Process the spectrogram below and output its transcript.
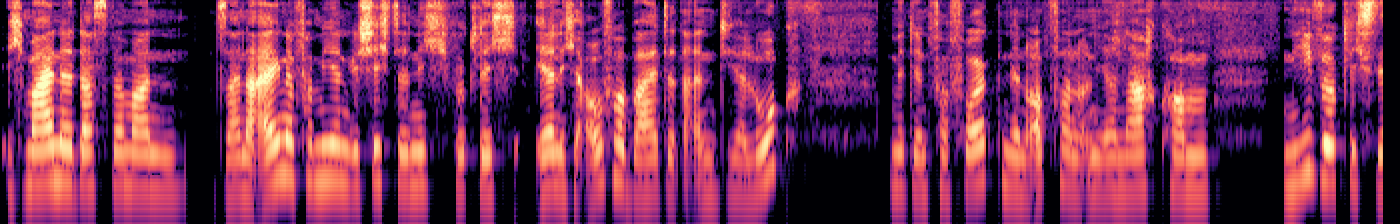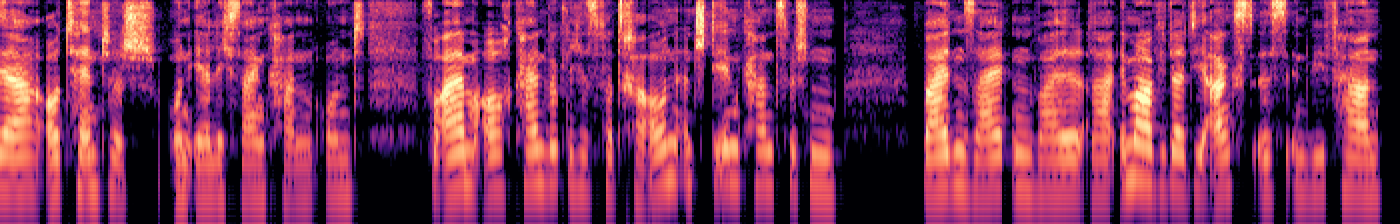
Ich meine, dass wenn man seine eigene Familiengeschichte nicht wirklich ehrlich aufarbeitet, einen Dialog mit den Verfolgten, den Opfern und ihren Nachkommen nie wirklich sehr authentisch und ehrlich sein kann und vor allem auch kein wirkliches Vertrauen entstehen kann zwischen beiden Seiten, weil da immer wieder die Angst ist, inwiefern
